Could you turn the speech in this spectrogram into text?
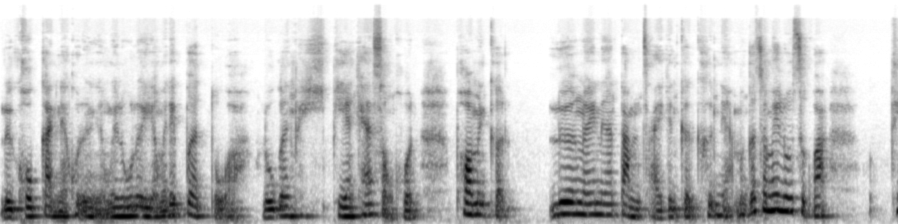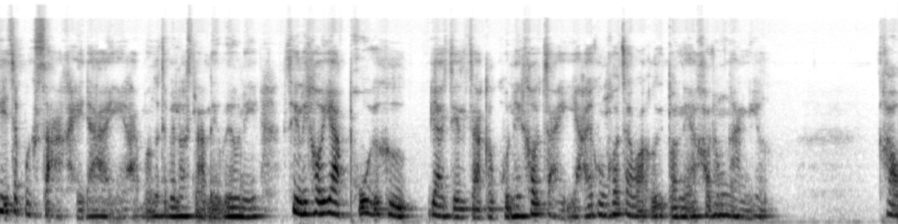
หรือคบกันเนี่ยคนอื่นยังไม่รู้เลยยังไม่ได้เปิดตัว รู้กันเพียงแค่สองคน พอมันเกิดเรื่องน้อยเนื้อต่ำใจกันเกิดขึ้นเนี่ย มันก็จะไม่รู้สึกว่าที่จะปรึกษาใครได้ค่ะ มันก็จะเป็นลักษณะเลเวลนี้ สิ่งที่เขาอยากพูดก็คือ อยากเจรจากับคุณให้เข้าใจ อยากให้คุณเข้าใจว่าเอ้ยตอนเนี้ยเขาทำงานเยอะเขา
